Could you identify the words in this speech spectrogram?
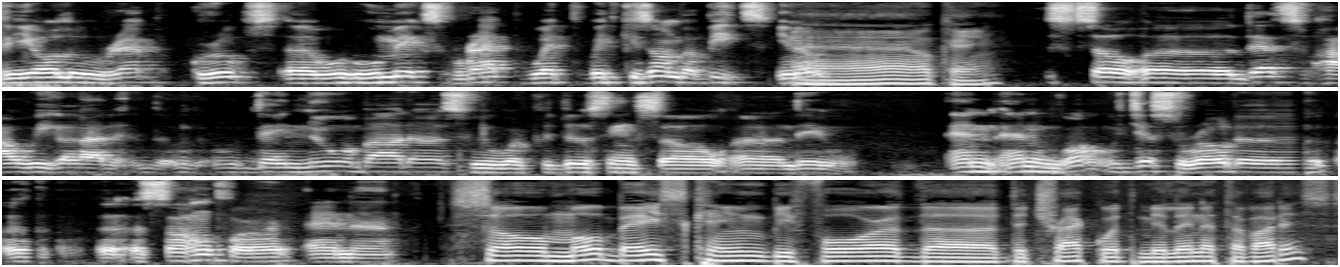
Criollo rap groups who mix rap with with kizomba beats. You know. Ah, okay so uh, that's how we got it. They knew about us. We were producing, so uh, they and and well, we just wrote a, a, a song for her. And uh, so Mobase came before the the track with Milena Tavares.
